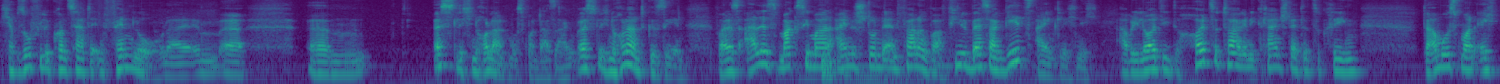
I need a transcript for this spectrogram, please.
Ich habe so viele Konzerte in Venlo oder im äh, ähm, östlichen Holland, muss man da sagen, östlichen Holland gesehen, weil das alles maximal eine Stunde Entfernung war. Viel besser geht es eigentlich nicht. Aber die Leute, die heutzutage in die Kleinstädte zu kriegen, da muss man echt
